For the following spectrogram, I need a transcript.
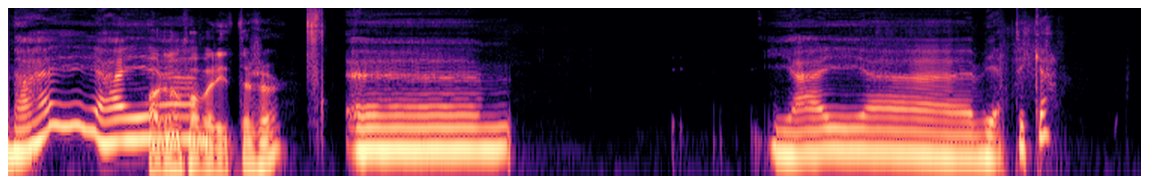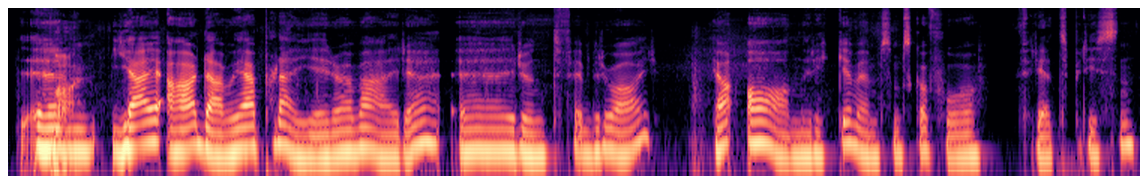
Nei, jeg Har du noen favoritter sjøl? Uh, Jeg uh, vet ikke. Uh, jeg er der hvor jeg pleier å være eh, rundt februar. Jeg aner ikke hvem som skal få fredsprisen.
